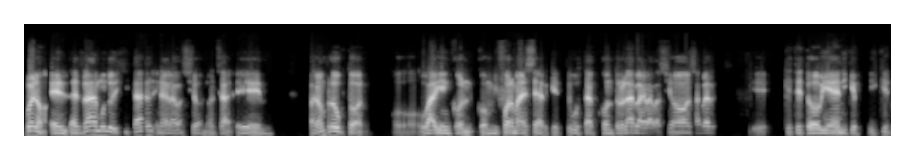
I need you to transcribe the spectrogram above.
Bueno, el, la entrada al mundo digital en la grabación, o sea, eh, para un productor o, alguien con, mi forma de ser, que te gusta controlar la grabación, saber que, esté todo bien y que, y que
